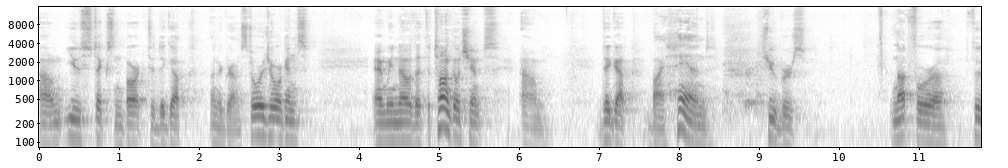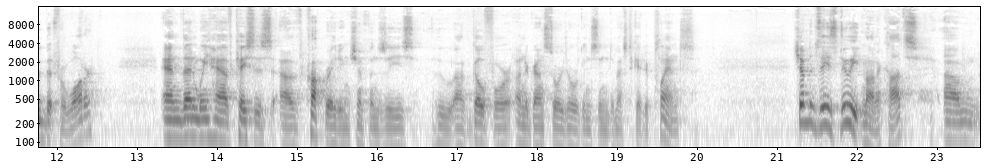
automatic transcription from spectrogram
um, use sticks and bark to dig up underground storage organs. And we know that the Tongo chimps um, dig up by hand tubers, not for uh, food but for water. And then we have cases of crop raiding chimpanzees who uh, go for underground storage organs in domesticated plants. Chimpanzees do eat monocots. Um,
